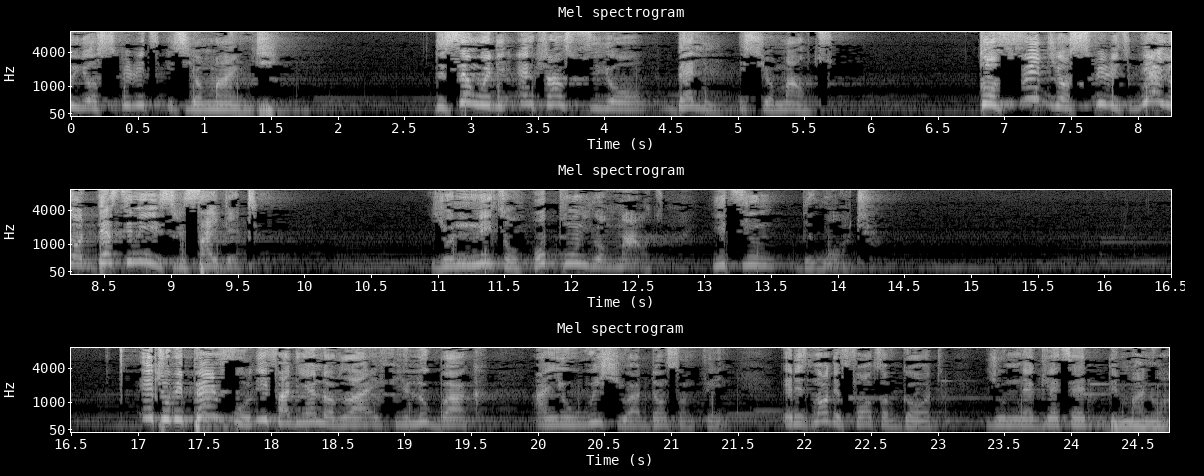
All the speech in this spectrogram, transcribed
to your spirit is your mind. The same way the entrance to your belly is your mouth. To feed your spirit where your destiny is resided, you need to open your mouth, eating the word. It will be painful if at the end of life you look back and you wish you had done something. It is not the fault of God, you neglected the manual.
